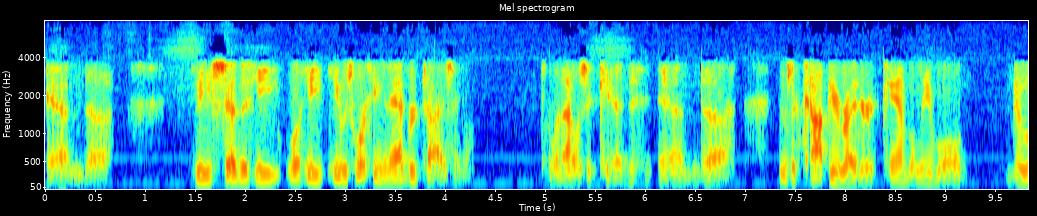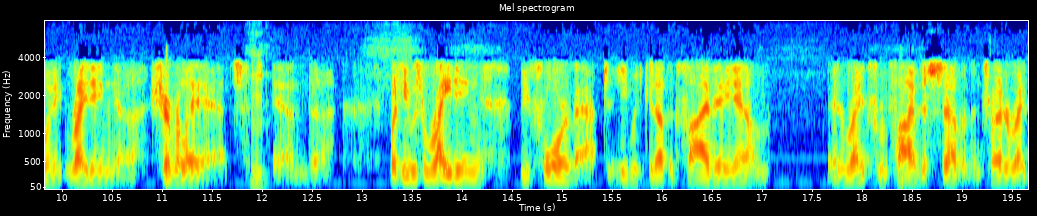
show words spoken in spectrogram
and uh, he said that he, well, he he was working in advertising when I was a kid, and uh, he was a copywriter at Campbell Ewald, doing writing uh, Chevrolet ads, Hmm. and uh, but he was writing before that. He would get up at 5 a.m. and write from five to seven, and try to write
